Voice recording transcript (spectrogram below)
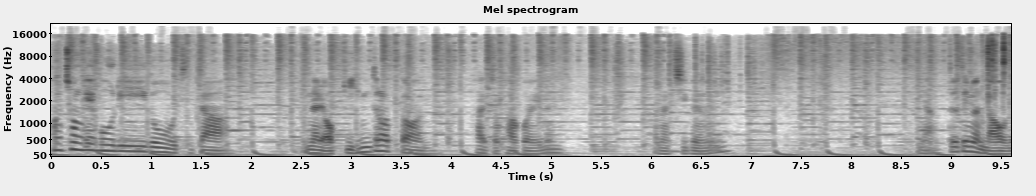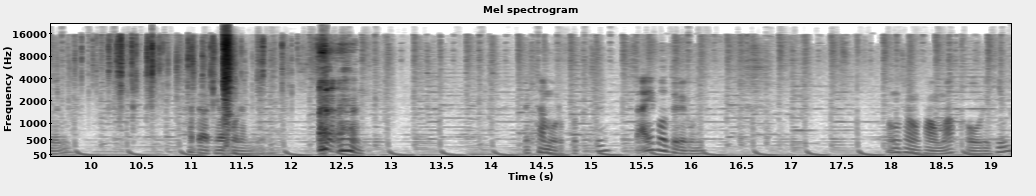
황천개구리도 진짜 옛날에 얻기 힘들었던 카드죠 과거에는. 그러나 지금은 그냥 뜯으면 나오는 카드가 되어버렸네요. 메타모르포트 사이버 드래곤 성성한 방어막 거울의 힘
